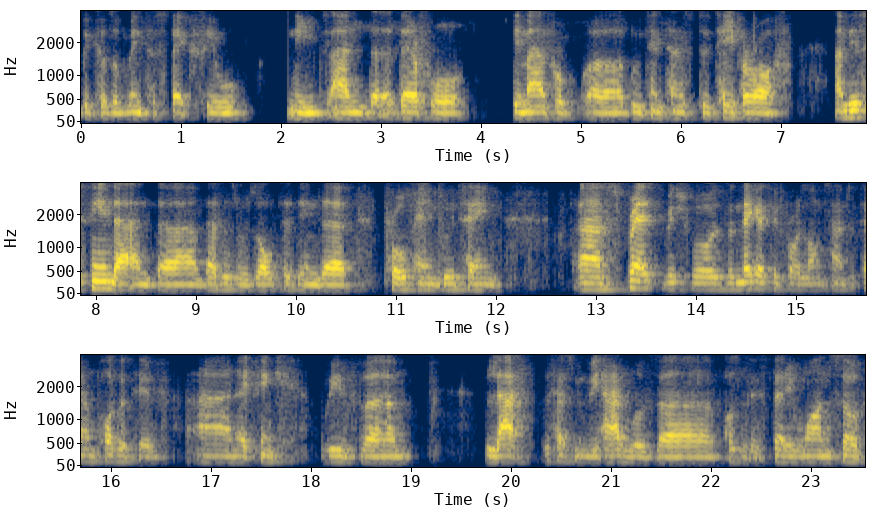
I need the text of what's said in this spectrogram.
because of winter spec fuel needs, and uh, therefore demand for uh, butane tends to taper off. And we've seen that, and uh, that has resulted in the propane butane uh, spread, which was negative for a long time, to turn positive. And I think we've um, last assessment we had was uh, positive 31. So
